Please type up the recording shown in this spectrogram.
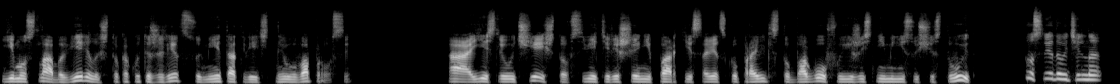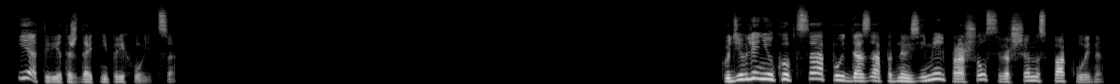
Ему слабо верилось, что какой-то жрец сумеет ответить на его вопросы. А если учесть, что в свете решений партии советского правительства богов и же с ними не существует, то, следовательно, и ответа ждать не приходится. К удивлению купца, путь до западных земель прошел совершенно спокойно.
